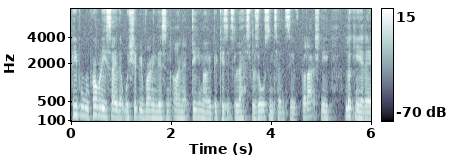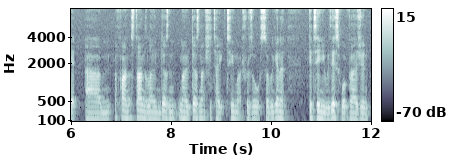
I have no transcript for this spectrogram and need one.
People will probably say that we should be running this in inetd mode because it's less resource intensive, but actually looking at it, um, I find that standalone doesn't mode doesn't actually take too much resource. So we're going to continue with this what version,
